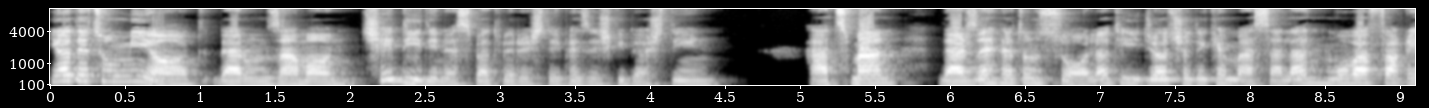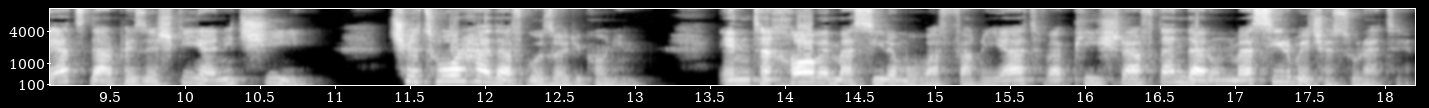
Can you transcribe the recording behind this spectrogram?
یادتون میاد در اون زمان چه دیدی نسبت به رشته پزشکی داشتین؟ حتما در ذهنتون سوالاتی ایجاد شده که مثلا موفقیت در پزشکی یعنی چی؟ چطور هدف گذاری کنیم؟ انتخاب مسیر موفقیت و پیشرفتن در اون مسیر به چه صورته؟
